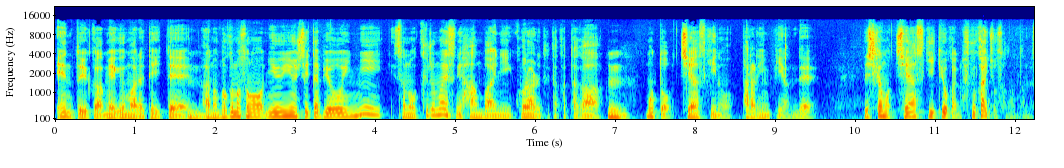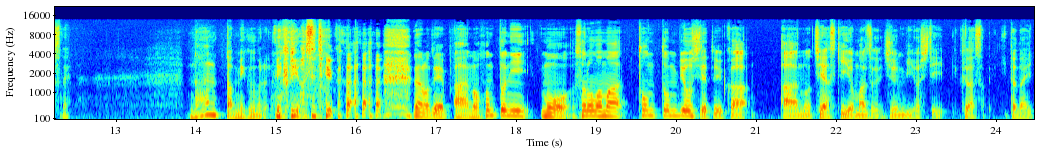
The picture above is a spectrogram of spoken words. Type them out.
縁というか恵まれていて、うんあの僕のその入院をしていた病院にその車椅子に販売に来られてた方が、うん。元チェアスキーのパラリンピアンででしかもチェアスキー協会の副会長さんだったんですね。なんた巡る巡り合わせというか なのであの本当にもうそのままトントン拍子でというかあのチェアスキーをまず準備をしてくださいいただい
